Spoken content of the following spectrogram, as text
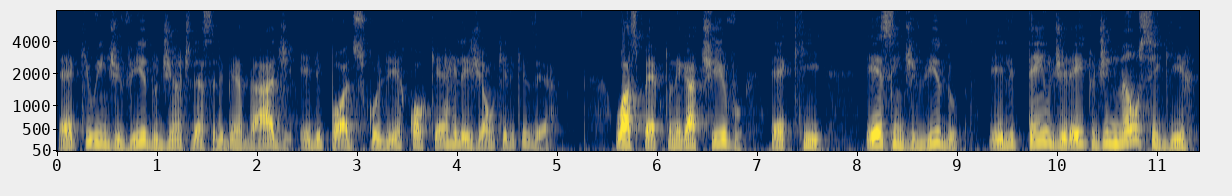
é que o indivíduo, diante dessa liberdade, ele pode escolher qualquer religião que ele quiser. O aspecto negativo é que esse indivíduo ele tem o direito de não seguir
